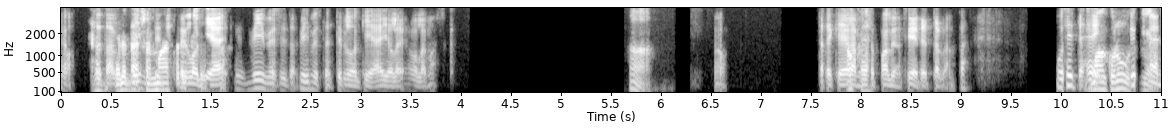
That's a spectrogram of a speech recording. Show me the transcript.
Joo, tätä viimeistä trilogia, viimeistä, viimeistä trilogia ei ole olemassa. Ah. No. Tämä tekee okay. elämästä paljon siedettävämpää. Mutta sitten hei, ykkönen,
